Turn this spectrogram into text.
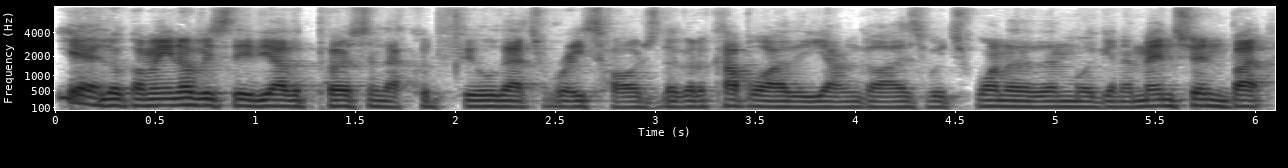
Yeah, look, I mean, obviously the other person that could fill that's Reece Hodge. They've got a couple other young guys, which one of them we're going to mention, but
